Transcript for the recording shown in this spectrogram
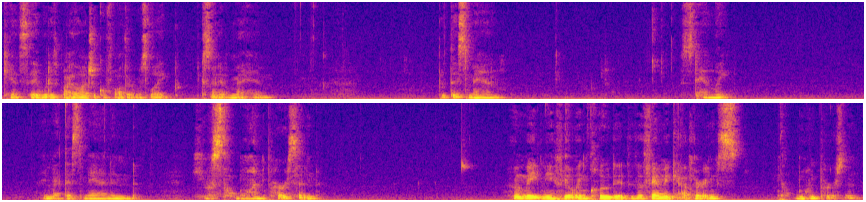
Can't say what his biological father was like because I never met him. But this man, Stanley, I met this man and he was the one person who made me feel included at the family gatherings. The one person.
